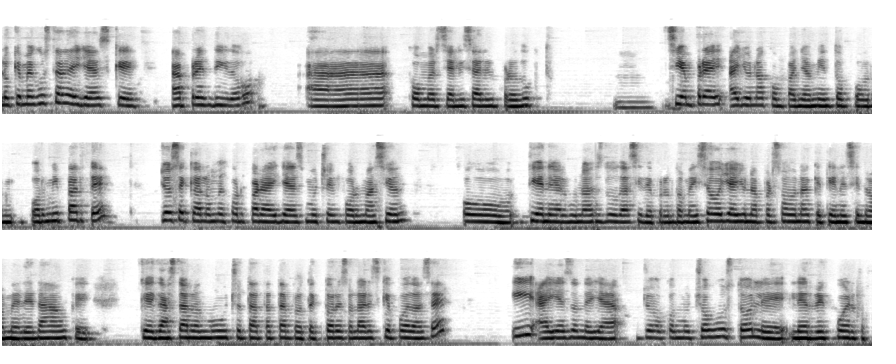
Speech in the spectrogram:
Lo que me gusta de ella es que ha aprendido a comercializar el producto. Mm. Siempre hay un acompañamiento por, por mi parte yo sé que a lo mejor para ella es mucha información o tiene algunas dudas y de pronto me dice, oye, hay una persona que tiene síndrome de Down, que, que gastaron mucho, ta, ta, ta, protectores solares, ¿qué puedo hacer? Y ahí es donde ya yo con mucho gusto le, le recuerdo.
